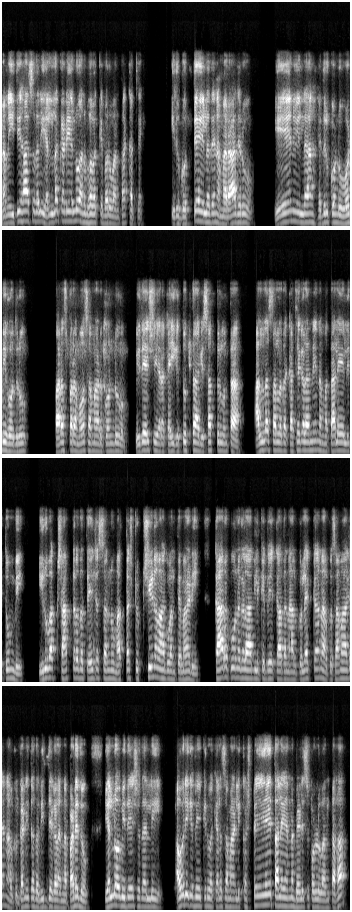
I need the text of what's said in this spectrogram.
ನಮ್ಮ ಇತಿಹಾಸದಲ್ಲಿ ಎಲ್ಲ ಕಡೆಯಲ್ಲೂ ಅನುಭವಕ್ಕೆ ಬರುವಂತ ಕಥೆ. ಇದು ಗೊತ್ತೇ ಇಲ್ಲದೆ ನಮ್ಮ ರಾಜರು ಏನು ಇಲ್ಲ, ಹೆದರ್ಕೊಂಡು ಓಡಿ ಹೋದ್ರು, ಪರಸ್ಪರ ಮೋಸ ಮಾಡಿಕೊಂಡು ವಿದೇಶಿಯರ ಕೈಗೆ ತುತ್ತಾಗಿ ಸತ್ರು ಅಂತ ಅಲ್ಲ ಸಲ್ಲದ ಕಥೆಗಳನ್ನೇ ನಮ್ಮ ತಲೆಯಲ್ಲಿ ತುಂಬಿ ಇರುವ ಕ್ಷಾತ್ರದ ತೇಜಸ್ಸನ್ನು ಮತ್ತಷ್ಟು ಕ್ಷೀಣವಾಗುವಂತೆ ಮಾಡಿ ಕಾರಕೂನಗಳಾಗ್ಲಿಕ್ಕೆ ಬೇಕಾದ ನಾಲ್ಕು ಲೆಕ್ಕ, ನಾಲ್ಕು ಸಮಾಜ, ನಾಲ್ಕು ಗಣಿತದ ವಿದ್ಯೆಗಳನ್ನ ಪಡೆದು ಎಲ್ಲೋ ವಿದೇಶದಲ್ಲಿ ಅವರಿಗೆ ಬೇಕಿರುವ ಕೆಲಸ ಮಾಡ್ಲಿಕ್ಕಷ್ಟೇ ತಲೆಯನ್ನ ಬೆಳೆಸಿಕೊಳ್ಳುವಂತಹ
